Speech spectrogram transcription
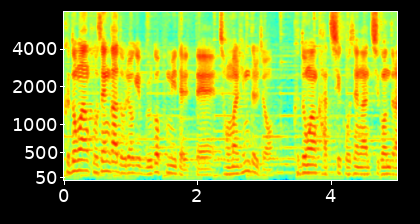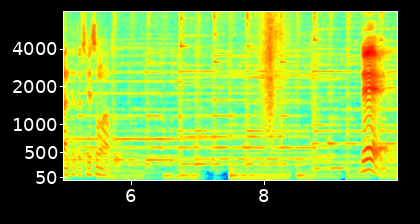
그동안 고생과 노력이 물거품이 될 때 정말 힘들죠. 그동안 같이 고생한 직원들한테도 죄송하고. 네,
